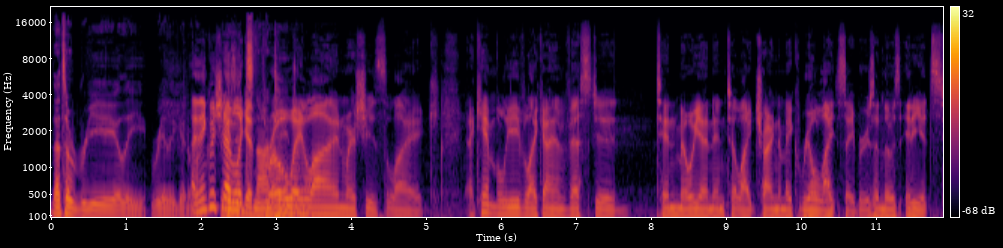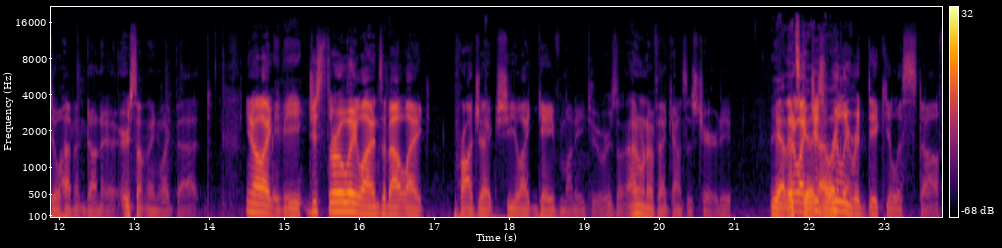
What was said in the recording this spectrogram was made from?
That's a really really good one. I think we should have like a throwaway line where she's like, "I can't believe like I invested ten million into like trying to make real lightsabers, and those idiots still haven't done it, or something like that." You know, like Maybe. just throwaway lines about like projects she like gave money to or something. I don't know if that counts as charity. Yeah, And they're that's like good. just like really that. ridiculous stuff.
